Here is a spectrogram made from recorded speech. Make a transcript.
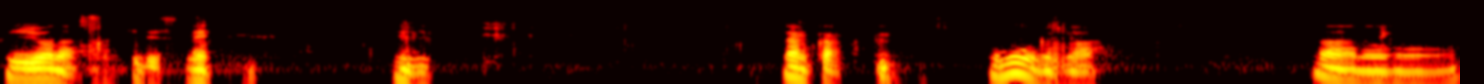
というような話ですね。うん。なんか、思うのが、あの、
